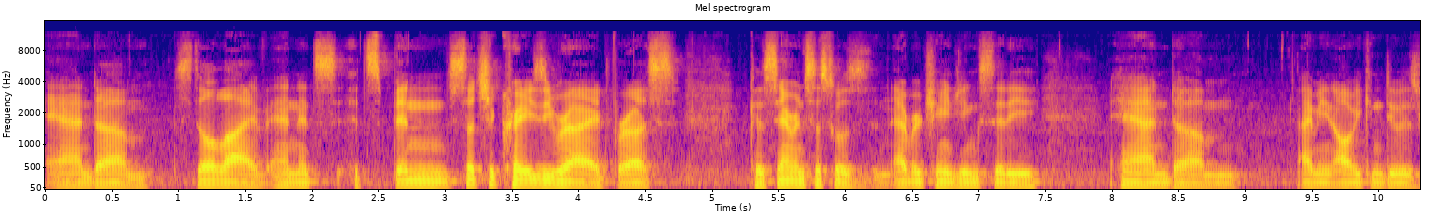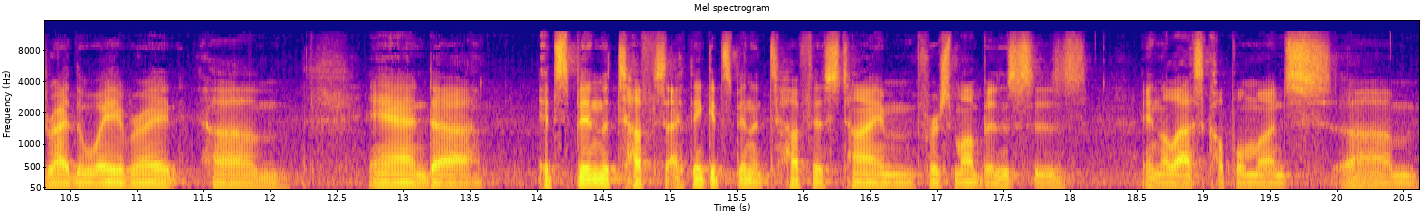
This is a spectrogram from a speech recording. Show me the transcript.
and um, still alive. And it's it's been such a crazy ride for us because San Francisco is an ever-changing city, and um, I mean, all we can do is ride the wave, right? Um, and uh, it's been the toughest. I think it's been the toughest time for small businesses in the last couple months. Um,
